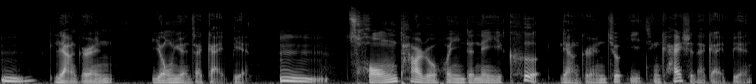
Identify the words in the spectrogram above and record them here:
嗯两个人永远在改变。嗯。从踏入婚姻的那一刻，两个人就已经开始在改变，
